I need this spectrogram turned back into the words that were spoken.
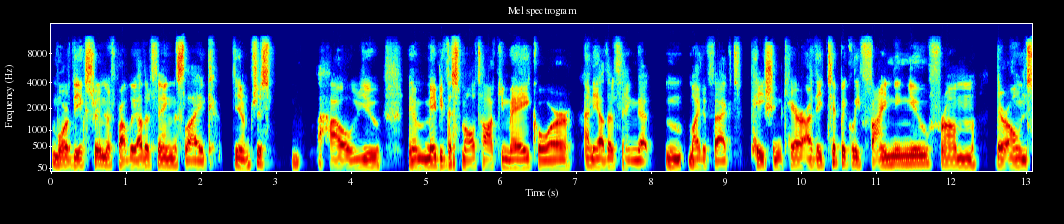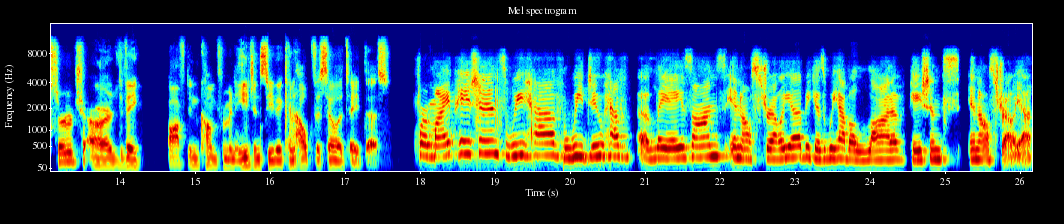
more of the extreme. There's probably other things like, you know, just how you, you know, maybe the small talk you make or any other thing that m- might affect patient care. Are they typically finding you from their own search or do they often come from an agency that can help facilitate this? For my patients, we have we do have uh, liaisons in Australia because we have a lot of patients in Australia.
